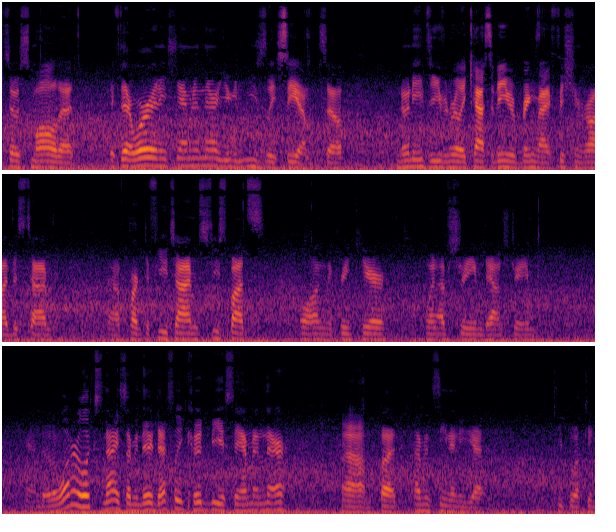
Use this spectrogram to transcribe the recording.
is so small that if there were any salmon in there, you can easily see them. So no need to even really cast it, even bring my fishing rod this time. I've parked a few times, few spots along the creek here, went upstream, downstream. And uh, the water looks nice. I mean, there definitely could be a salmon there, um, but haven't seen any yet. Keep looking.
